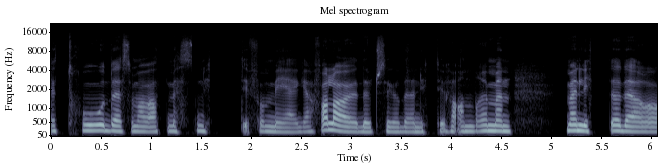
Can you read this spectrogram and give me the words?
jeg tror det som har vært mest nyttig for meg, i hvert fall Det er jo ikke sikkert det er nyttig for andre, men, men litt det der å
